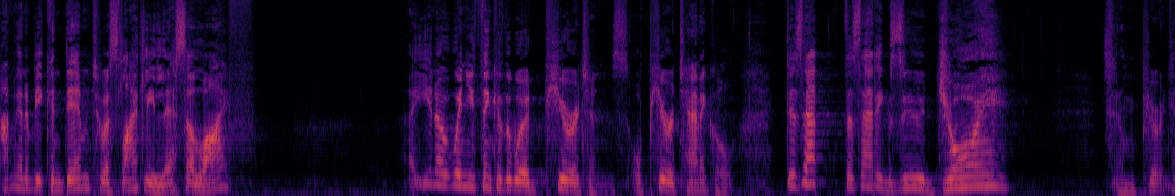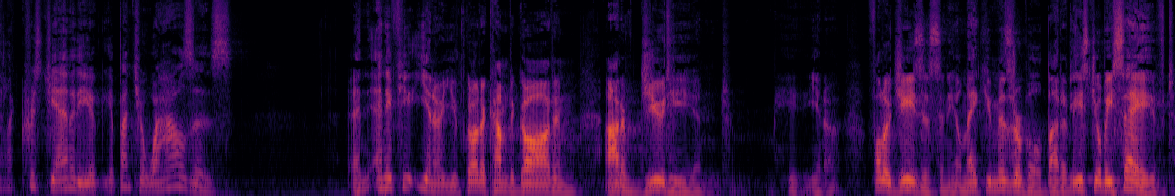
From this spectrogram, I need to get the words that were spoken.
I'm going to be condemned to a slightly lesser life. You know, when you think of the word Puritans or puritanical, does that, does that exude joy? Pure, like Christianity, you're, you're a bunch of wowsers. And, and if you, you know, you've got to come to God and out of duty and, you know, follow Jesus and he'll make you miserable, but at least you'll be saved.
